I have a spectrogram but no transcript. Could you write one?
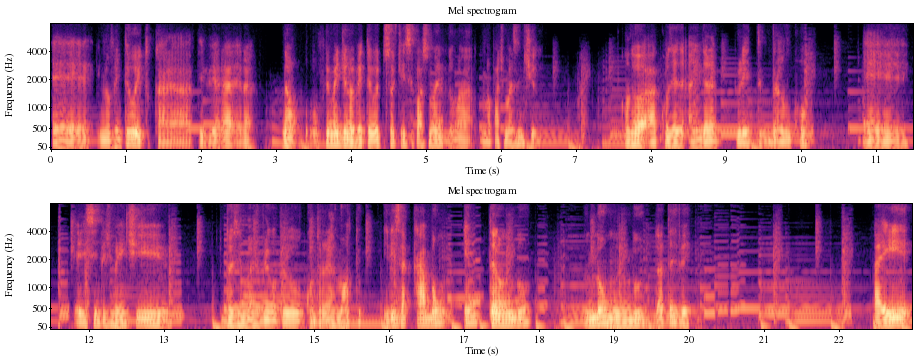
É, em 98, cara. A TV era, era... Não, o filme é de 98, só que ele se passa numa, numa, numa parte mais antiga. Quando a coisa ainda era preto e branco, é, eles simplesmente... Dois irmãos brigam pelo controle remoto. Eles acabam entrando no mundo da TV. Aí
